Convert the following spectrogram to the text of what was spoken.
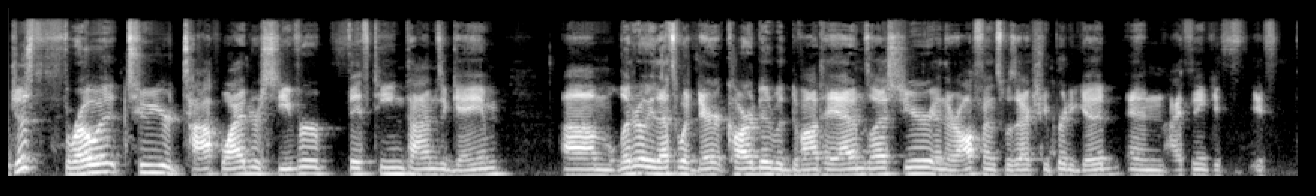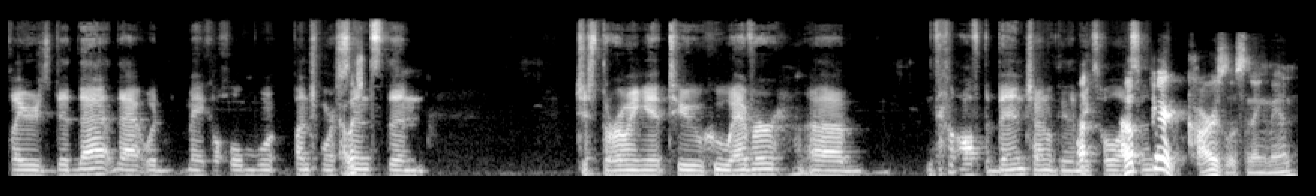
just throw it to your top wide receiver 15 times a game. Um, literally, that's what Derek Carr did with Davante Adams last year, and their offense was actually pretty good. And I think if if players did that, that would make a whole bunch more sense than just throwing it to whoever uh, off the bench. I don't think that makes a whole lot of hope sense. Derek Carr's listening, man.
